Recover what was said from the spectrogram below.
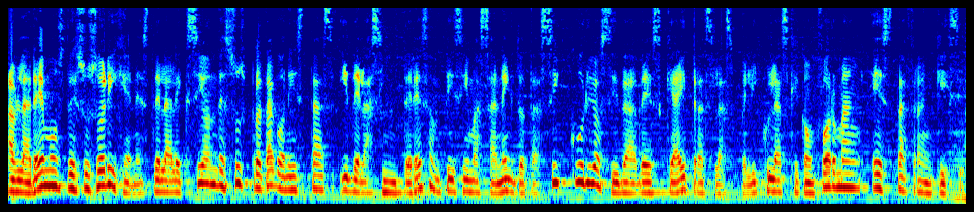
Hablaremos de sus orígenes, de la elección de sus protagonistas y de las interesantísimas anécdotas y curiosidades que hay tras las películas que conforman esta franquicia.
